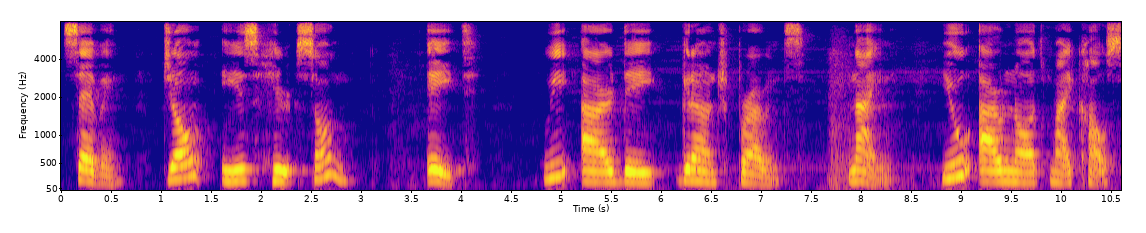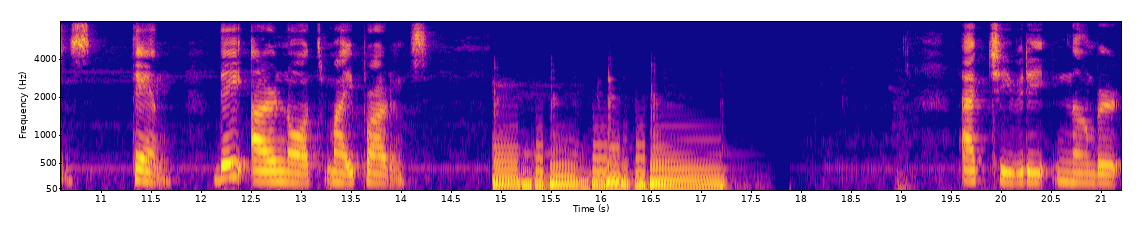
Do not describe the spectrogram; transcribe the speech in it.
7. John is her son. 8. We are the grandparents. 9. You are not my cousins. 10. They are not my parents. Activity number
